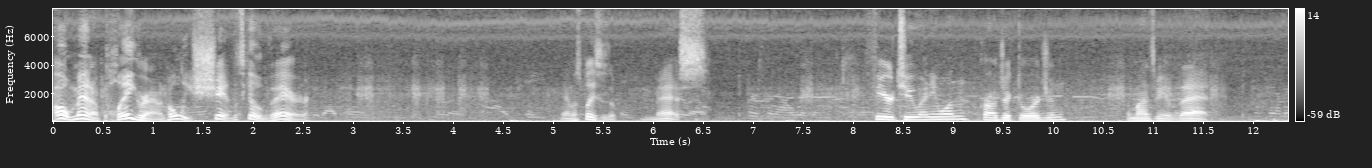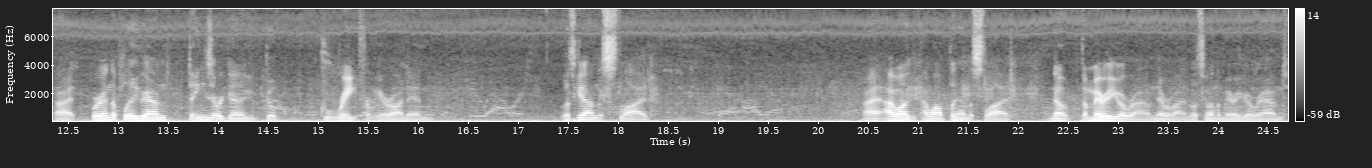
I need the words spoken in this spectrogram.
Oh man, a playground. Holy shit, let's go there. Man, this place is a mess. Fear 2, anyone? Project Origin? Reminds me of that. Alright, we're in the playground. Things are gonna go great from here on in. Let's get on the slide. Alright, I want I want to play on the slide. No, the merry-go-round. Never mind. Let's go on the merry-go-round.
